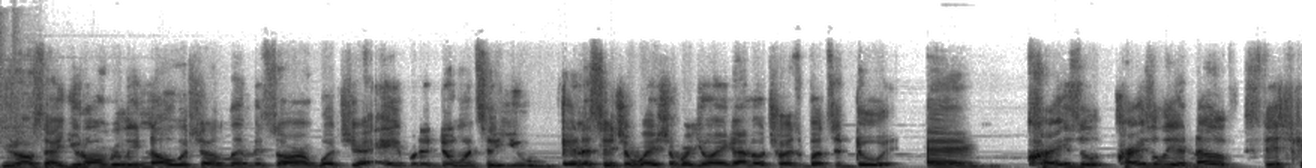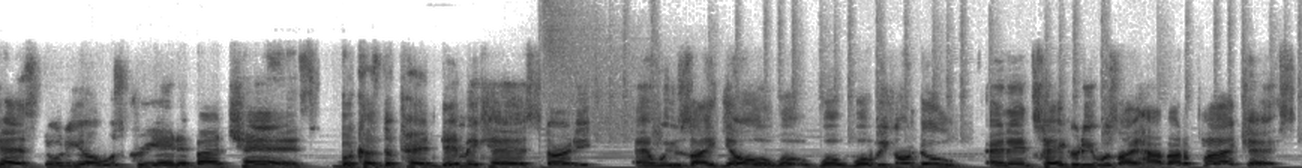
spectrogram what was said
You know what I'm saying? You don't really know what your limits are, what you're able to do until you in a situation where you ain't got no choice but to do it. And crazy, crazily enough, Stitchcast Studio was created by chance because the pandemic had started, and we was like, "Yo, what, what, what we gonna do?" And Integrity was like, "How about a podcast?"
